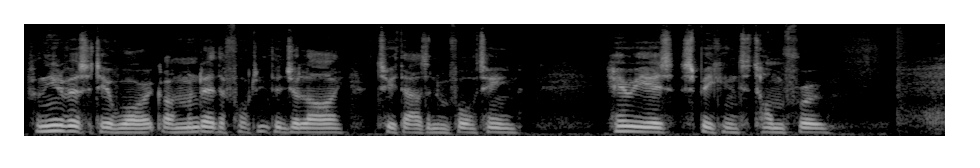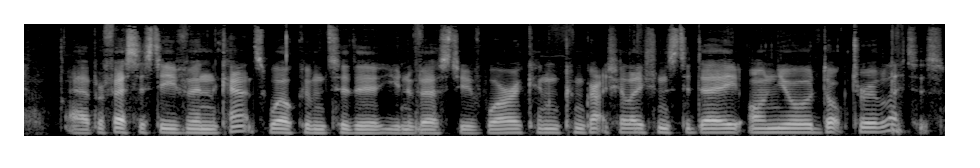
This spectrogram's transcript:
from the University of Warwick on Monday, the 14th of July 2014. Here he is speaking to Tom Frew. Uh, Professor Steven Katz, welcome to the University of Warwick and congratulations today on your Doctor of Letters.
